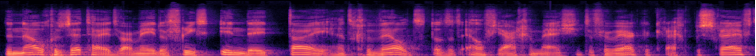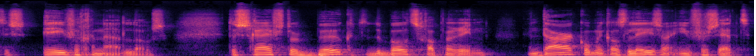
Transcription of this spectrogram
De nauwgezetheid waarmee de Vries in detail het geweld dat het elfjarige meisje te verwerken krijgt beschrijft, is even genadeloos. De schrijfster beukt de boodschap erin. En daar kom ik als lezer in verzet.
